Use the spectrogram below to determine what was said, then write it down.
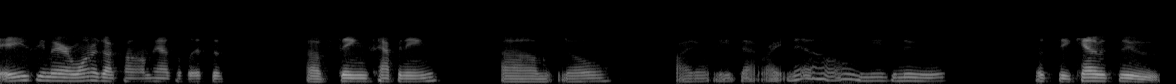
azmarijuana.com has a list of of things happening. Um, no, I don't need that right now. We need the news. Let's see, cannabis news.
